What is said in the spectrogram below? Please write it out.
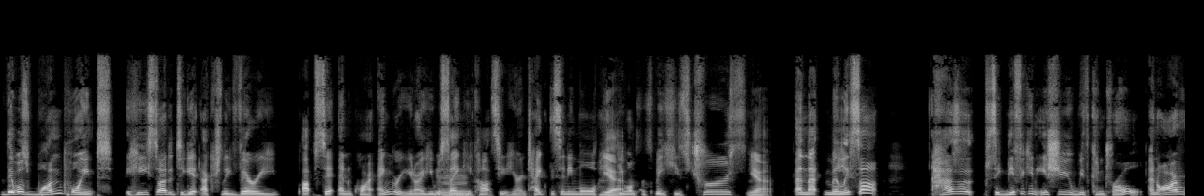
There was one point he started to get actually very upset and quite angry. You know, he was saying Mm. he can't sit here and take this anymore. Yeah. He wants to speak his truth. Yeah. And that Melissa has a significant issue with control. And I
